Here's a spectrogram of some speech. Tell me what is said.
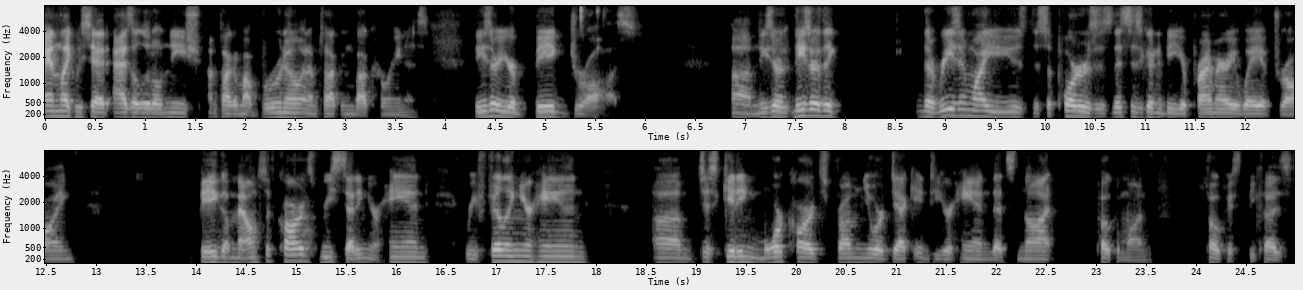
and like we said, as a little niche, I'm talking about Bruno and I'm talking about Korrina's. These are your big draws. Um, these are these are the the reason why you use the supporters is this is going to be your primary way of drawing big amounts of cards, resetting your hand, refilling your hand, um, just getting more cards from your deck into your hand that's not Pokemon focused because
